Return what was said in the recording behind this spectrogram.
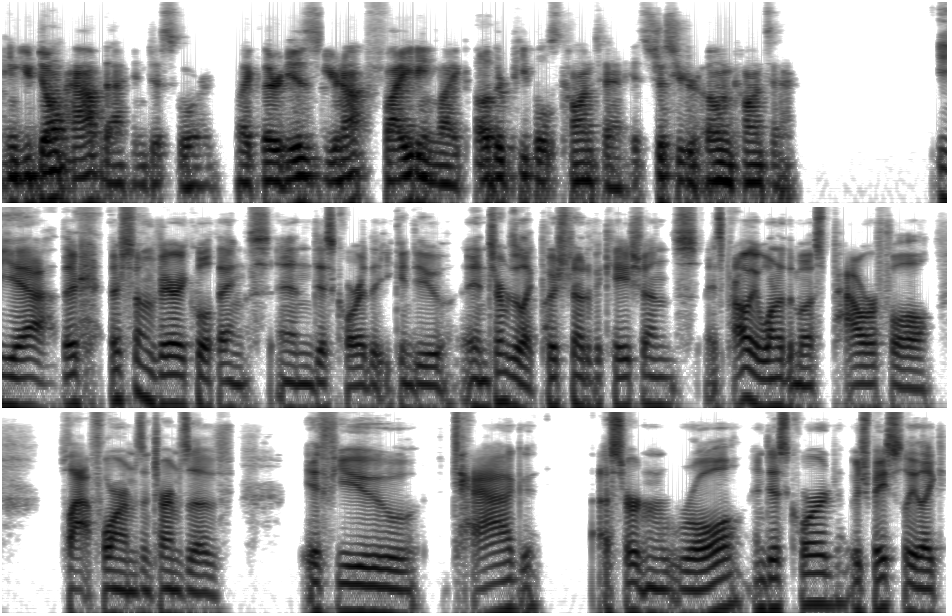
and you don't have that in discord. Like there is you're not fighting like other people's content it's just your own content. Yeah there, there's some very cool things in discord that you can do. In terms of like push notifications it's probably one of the most powerful platforms in terms of if you tag a certain role in Discord, which basically like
